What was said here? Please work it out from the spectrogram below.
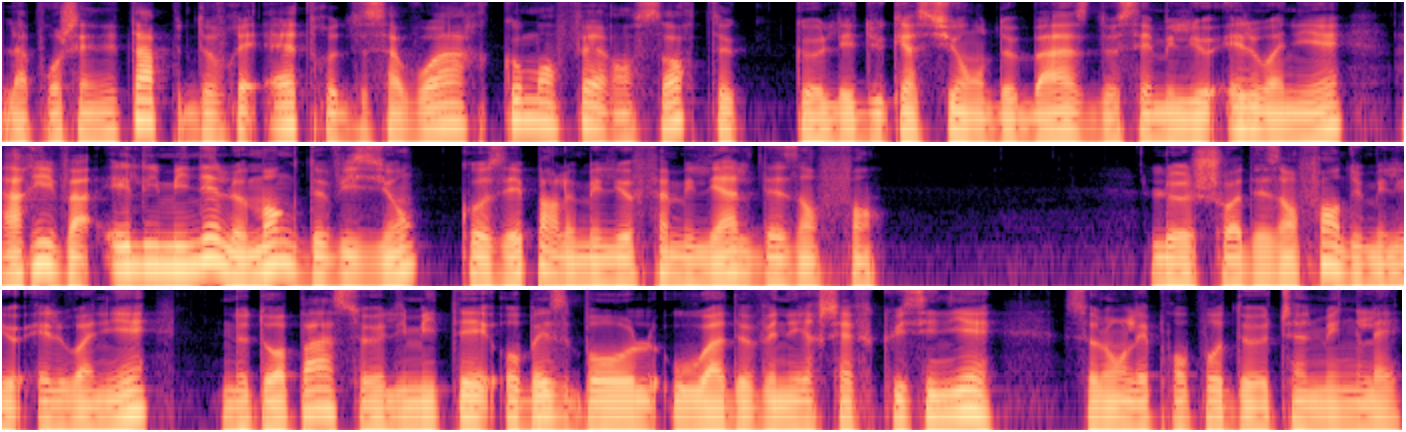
La prochaine étape devrait être de savoir comment faire en sorte que l'éducation de base de ces milieux éloignés arrive à éliminer le manque de vision causé par le milieu familial des enfants. Le choix des enfants du milieu éloigné ne doit pas se limiter au baseball ou à devenir chef cuisinier, selon les propos de Chen Minglei,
